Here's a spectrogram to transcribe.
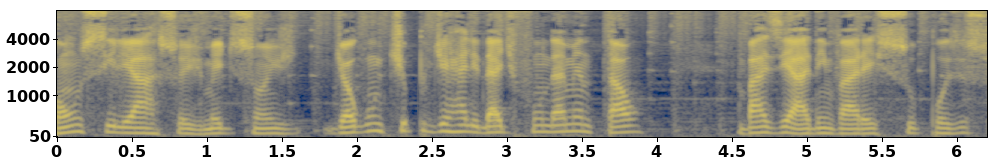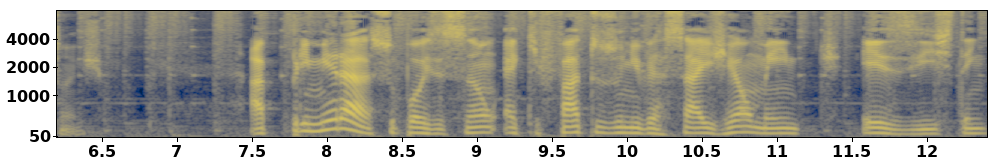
conciliar suas medições de algum tipo de realidade fundamental baseada em várias suposições. A primeira suposição é que fatos universais realmente existem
